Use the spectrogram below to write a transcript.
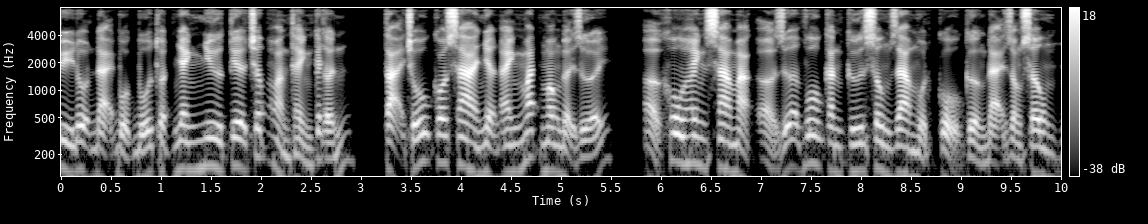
Thủy độn đại buộc bố thuật nhanh như tia chớp hoàn thành kết ấn, tại chỗ có xa nhận ánh mắt mong đợi dưới, ở khô hanh sa mạc ở giữa vô căn cứ sông ra một cổ cường đại dòng sông.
